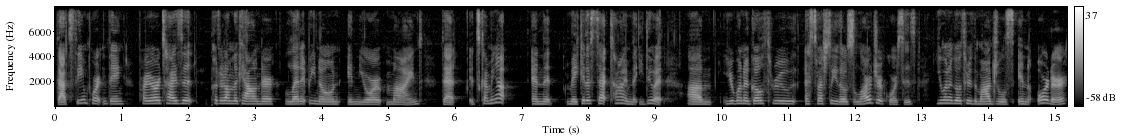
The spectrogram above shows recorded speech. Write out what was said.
That's the important thing. Prioritize it, put it on the calendar, let it be known in your mind that it's coming up and that make it a set time that you do it. Um, you want to go through, especially those larger courses, you want to go through the modules in order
